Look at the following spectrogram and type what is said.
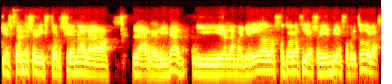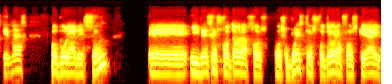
que es cuando se distorsiona la, la, realidad. Y en la mayoría de las fotografías hoy en día, sobre todo las que más populares son, eh, y de esos fotógrafos o supuestos fotógrafos que hay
